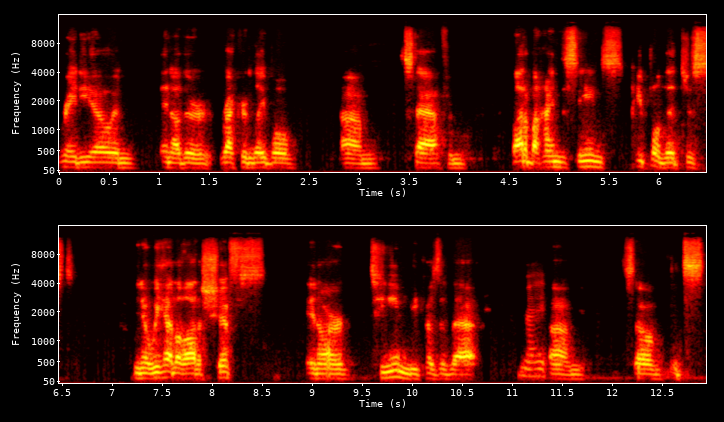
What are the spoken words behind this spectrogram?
radio and, and other record label um, staff and a lot of behind the scenes people that just, you know, we had a lot of shifts in our team because of that. Right. Um, so it's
